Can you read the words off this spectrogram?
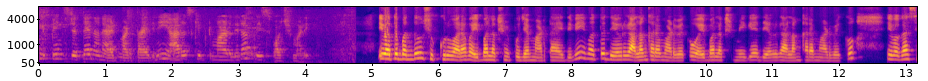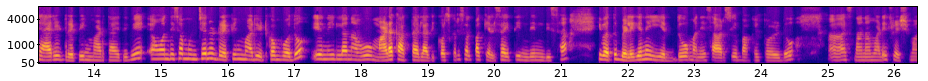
ಕ್ಲಿಪ್ಪಿಂಗ್ಸ್ ಜೊತೆ ನಾನು ಆ್ಯಡ್ ಮಾಡ್ತಾ ಇದ್ದೀನಿ ಯಾರು ಸ್ಕಿಪ್ಟ್ ಮಾಡಿದಿರಾ ಪ್ಲೀಸ್ ವಾಚ್ ಮಾಡಿ. ಇವತ್ತು ಬಂದು ಶುಕ್ರವಾರ ವೈಭವಲಕ್ಷ್ಮಿ ಪೂಜೆ ಮಾಡ್ತಾ ಇದ್ದೀವಿ. ಇವತ್ತು ದೇವ್ರಿಗೆ ಅಲಂಕಾರ ಮಾಡಬೇಕು, ವೈಭವಲಕ್ಷ್ಮಿಗೆ ದೇವ್ರಿಗೆ ಅಲಂಕಾರ ಮಾಡಬೇಕು. ಇವಾಗ ಸ್ಯಾರಿ ಡ್ರೆಪಿಂಗ್ ಮಾಡ್ತಾ ಇದ್ದೀವಿ. ಒಂದ್ ದಿವಸ ಮುಂಚೆನೂ ಡ್ರೆಪಿಂಗ್ ಮಾಡಿ ಇಟ್ಕೊಬೋದು. ಏನಿಲ್ಲ, ನಾವು ಮಾಡಕ್ ಆಗ್ತಾ ಇಲ್ಲ. ಅದಕ್ಕೋಸ್ಕರ ಸ್ವಲ್ಪ ಕೆಲಸ ಐತಿ ಹಿಂದಿನ ದಿವಸ. ಇವತ್ತು ಬೆಳಗ್ಗೆನೆ ಎದ್ದು ಮನೆ ಸಾರಿಸಿ ಬಾಗಿಲು ತೊಳೆದು ಸ್ನಾನ ಮಾಡಿ ಫ್ರೆಶ್ ಮಾ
